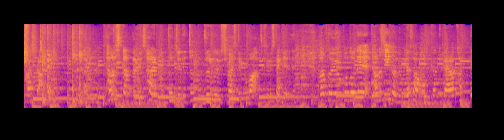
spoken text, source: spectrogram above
しました。うん楽しかったです。はるくん途中でちょっとズルしましたけどまあ私もしたけどね。まあということで楽しいので皆さんも見かけたら買って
